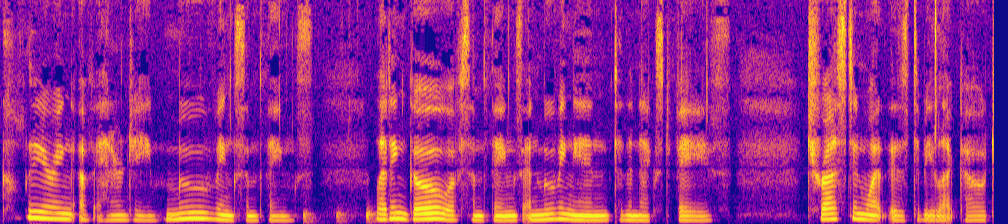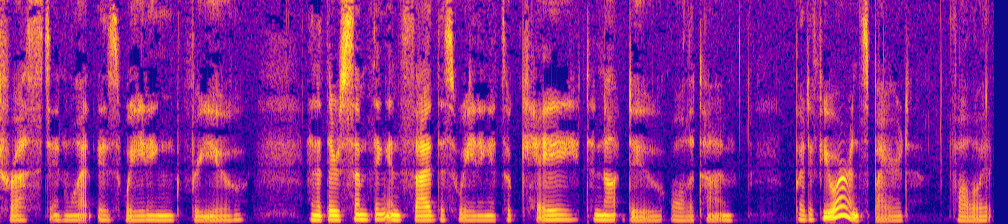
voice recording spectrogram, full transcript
clearing of energy, moving some things, letting go of some things, and moving into the next phase. Trust in what is to be let go, trust in what is waiting for you, and that there's something inside this waiting. It's okay to not do all the time. But if you are inspired, follow it.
